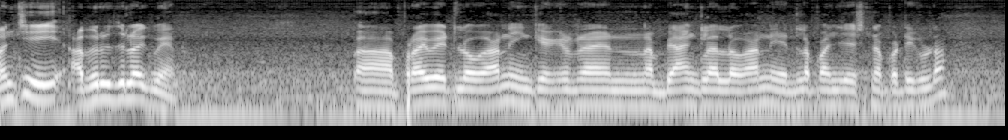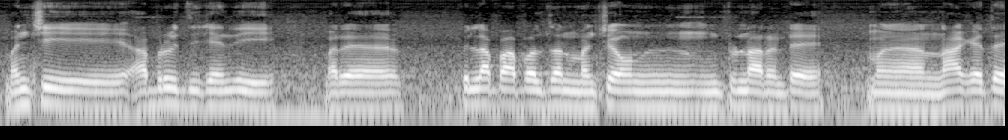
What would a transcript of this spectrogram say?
మంచి అభివృద్ధిలోకి పోయారు. ప్రైవేట్లో కానీ ఇంకెక్కడైనా బ్యాంకులలో కానీ ఎట్లా పనిచేసినప్పటికీ కూడా మంచి అభివృద్ధి చెంది మరి పిల్ల పాపలతో మంచిగా ఉంటున్నారంటే నాకైతే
